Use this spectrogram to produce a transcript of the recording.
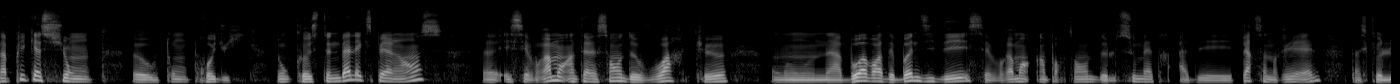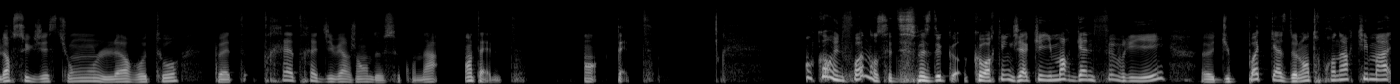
application euh, ou ton produit. Donc, euh, c'était une belle expérience euh, et c'est vraiment intéressant de voir que on a beau avoir des bonnes idées, c'est vraiment important de le soumettre à des personnes réelles parce que leurs suggestions, leur retour peut être très très divergent de ce qu'on a en tête. En tête. Encore une fois, dans cette espèce de co- coworking, j'ai accueilli Morgane Février euh, du podcast de l'entrepreneur qui m'a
